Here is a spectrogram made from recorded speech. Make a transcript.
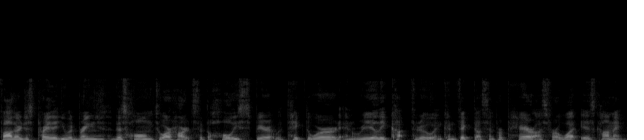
Father, I just pray that you would bring this home to our hearts, that the Holy Spirit would take the word and really cut through and convict us and prepare us for what is coming.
